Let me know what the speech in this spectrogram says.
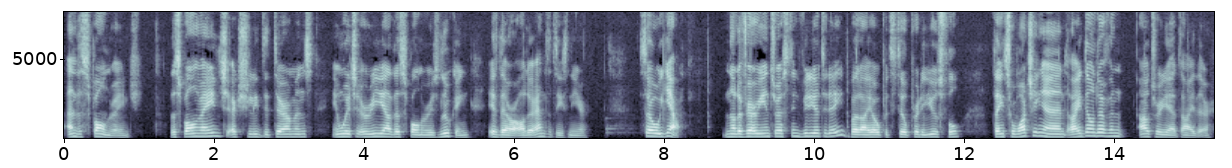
and the spawn range. The spawn range actually determines in which area the spawner is looking if there are other entities near. So yeah, not a very interesting video today, but I hope it's still pretty useful. Thanks for watching and I don't have an outro yet either.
